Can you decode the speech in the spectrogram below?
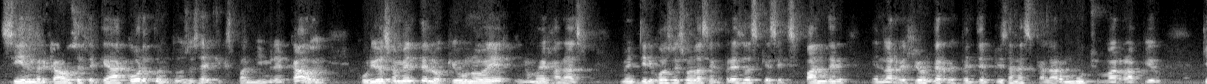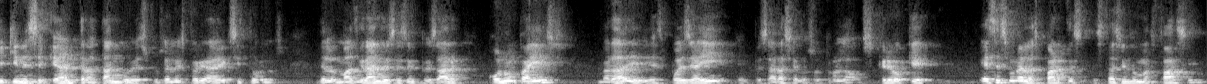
si el mercado se te queda corto, entonces hay que expandir el mercado. Y curiosamente lo que uno ve, y no me dejarás mentir José, son las empresas que se expanden en la región, de repente empiezan a escalar mucho más rápido que quienes se quedan tratando esto. es la historia de éxito de los, de los más grandes, es empezar con un país, ¿verdad? Y después de ahí empezar hacia los otros lados. Creo que esa es una de las partes, está siendo más fácil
